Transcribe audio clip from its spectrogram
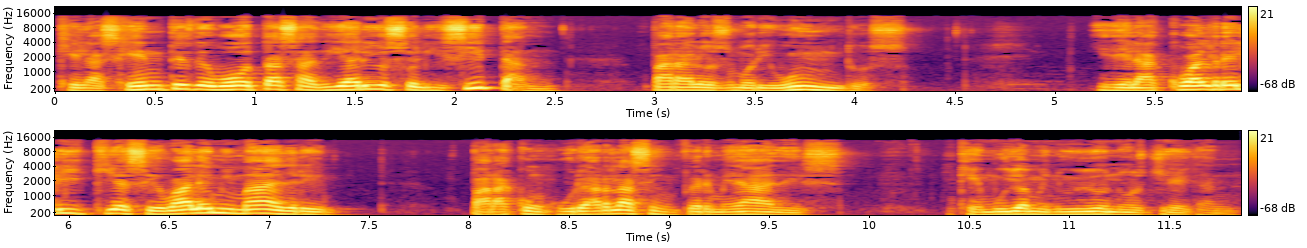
que las gentes devotas a diario solicitan para los moribundos, y de la cual reliquia se vale mi madre para conjurar las enfermedades que muy a menudo nos llegan.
